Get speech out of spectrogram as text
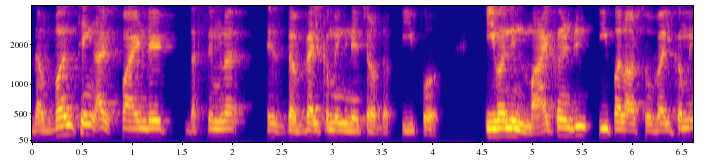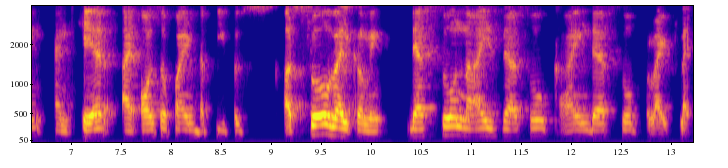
The one thing i find it the similar is the welcoming nature of the people. Even in my country people are so welcoming. And here i also find the people are so welcoming they are so nice they are so kind they are so polite like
